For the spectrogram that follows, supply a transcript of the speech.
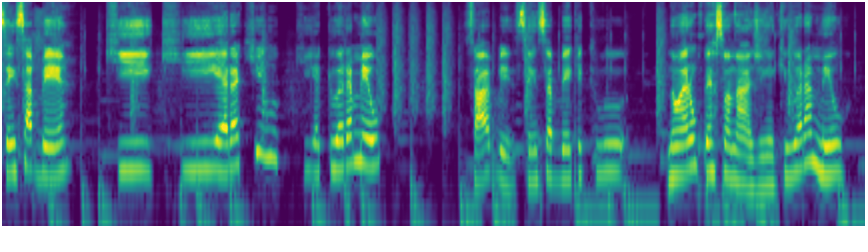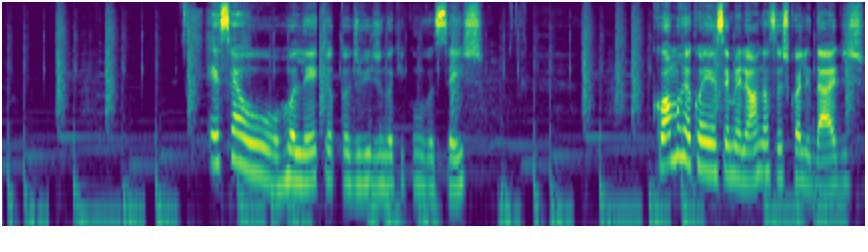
Sem saber que que, era aquilo, que aquilo era meu, sabe? Sem saber que aquilo não era um personagem, aquilo era meu. Esse é o rolê que eu tô dividindo aqui com vocês. Como reconhecer melhor nossas qualidades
